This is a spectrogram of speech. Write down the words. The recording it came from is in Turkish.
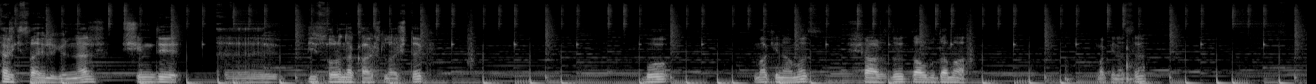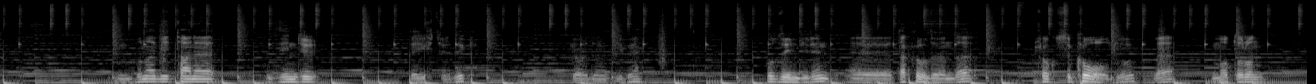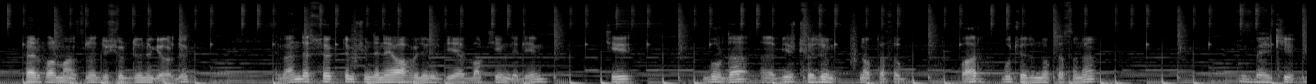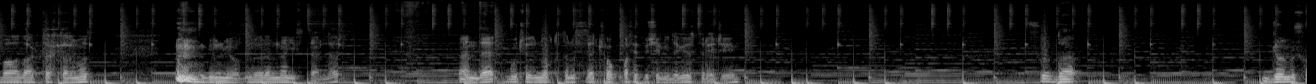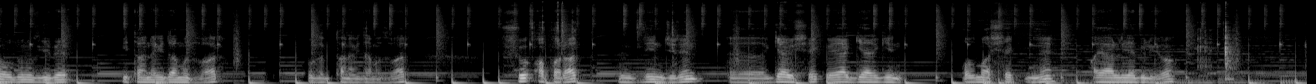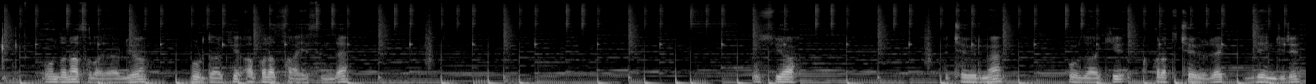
Herkese hayırlı günler. Şimdi e, bir sorunla karşılaştık. Bu makinamız şarjlı dalbudama makinesi. Buna bir tane zincir değiştirdik. Gördüğünüz gibi. Bu zincirin e, takıldığında çok sıkı olduğu ve motorun performansını düşürdüğünü gördük. Ben de söktüm şimdi ne yapabiliriz diye bakayım dedim ki burada e, bir çözüm noktası var. Bu çözüm noktasını belki bazı arkadaşlarımız bilmiyordur, öğrenmek isterler. Ben de bu çözüm noktasını size çok basit bir şekilde göstereceğim. Şurada görmüş olduğunuz gibi bir tane vidamız var. Burada bir tane vidamız var. Şu aparat zincirin e, gevşek veya gergin olma şeklini ayarlayabiliyor. Onu da nasıl ayarlıyor? Buradaki aparat sayesinde. Bu siyah çevirme buradaki aparatı çevirerek zinciri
